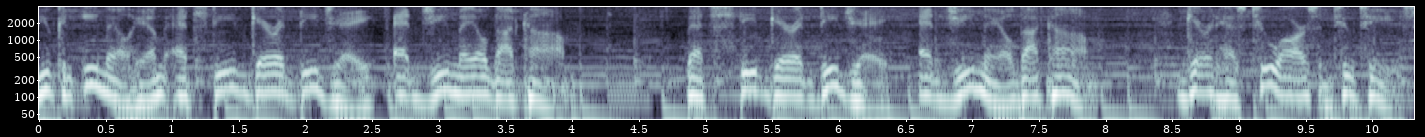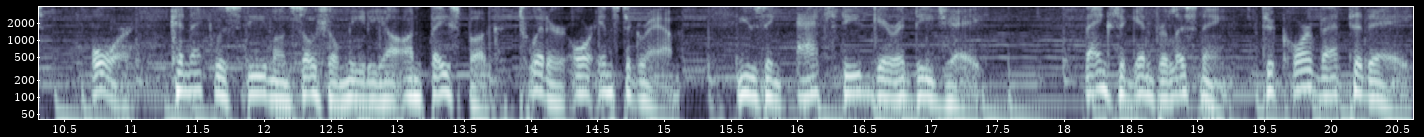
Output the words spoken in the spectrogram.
you can email him at stevegarrettdj at gmail.com. That's stevegarrettdj at gmail.com. Garrett has two R's and two T's. Or connect with Steve on social media on Facebook, Twitter, or Instagram using at Steve Garrett DJ. Thanks again for listening to Corvette Today.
